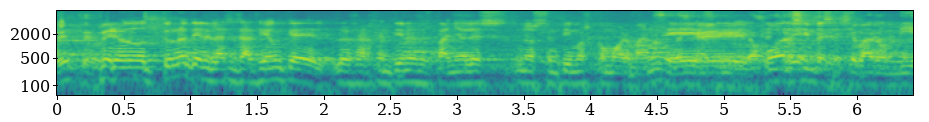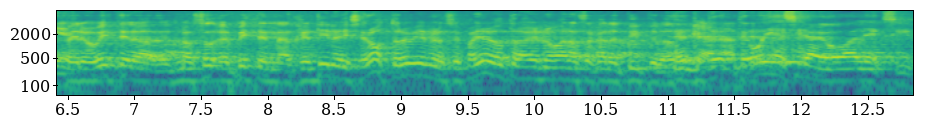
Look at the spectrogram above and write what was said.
¿viste? Pero tú no tienes la sensación que los argentinos españoles nos sentimos como hermanos. Sí, sí, los jugadores siempre se llevaron bien. Pero viste, la- nosotros, viste en Argentina dicen, otra vez vienen los españoles, otra vez no van a sacar el título. Te, Así que- te- te voy a decir algo, Alex, y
